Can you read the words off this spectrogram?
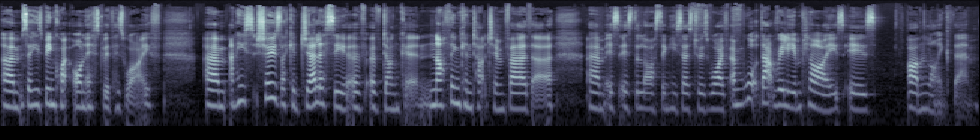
Um, so he's being quite honest with his wife. Um, and he shows like a jealousy of, of Duncan. Nothing can touch him further, um, is, is the last thing he says to his wife. And what that really implies is unlike them.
